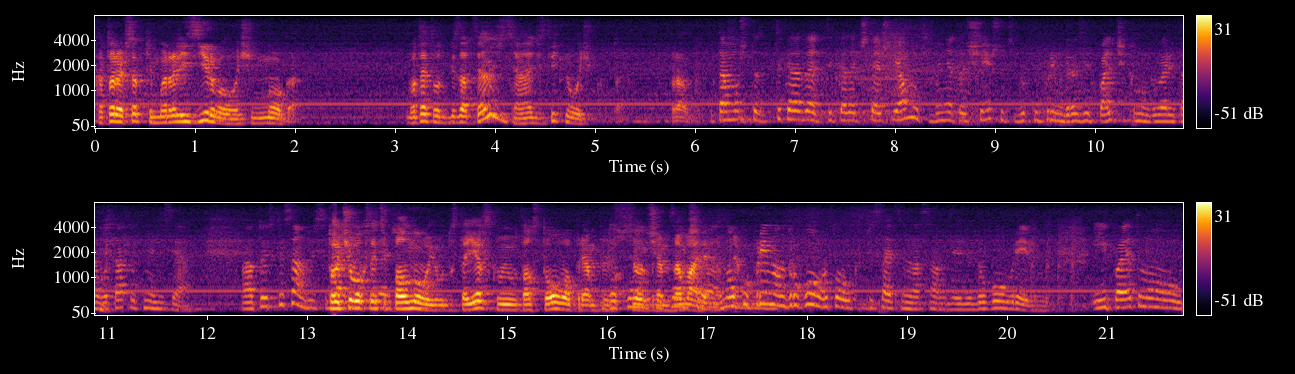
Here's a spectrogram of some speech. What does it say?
которая все-таки морализировала очень много. Вот эта вот безоценочность, она действительно очень крутая, правда. Потому что ты когда, ты когда читаешь яму, у тебя нет ощущения, что тебе Куприн грозит пальчиком и говорит, а вот так вот нельзя. А, то есть ты сам для себя... То, чего, кстати, полно и у Достоевского, и у Толстого, прям Да все куча, прям завалено. Но прям. Куприн, он другого толка писатель, на самом деле, другого времени. И поэтому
